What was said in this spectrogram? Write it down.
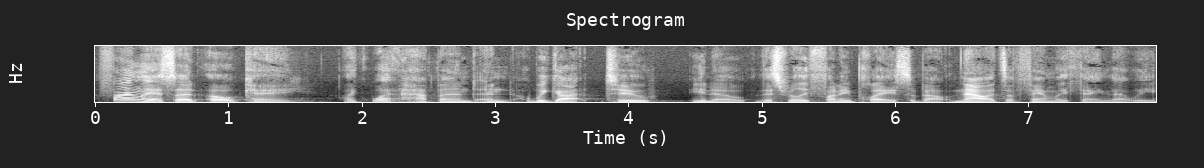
finally, I said, okay, like what happened? And we got to you know this really funny place about now it's a family thing that we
